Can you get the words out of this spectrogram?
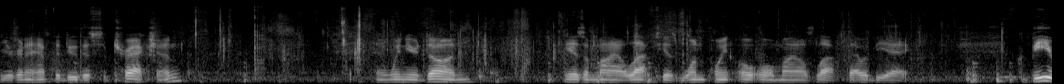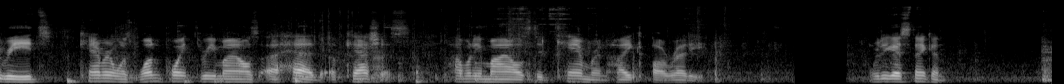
you're going to have to do this subtraction. And when you're done, he has a mile left. He has 1.00 miles left. That would be A. B reads Cameron was 1.3 miles ahead of Cassius. How many miles did Cameron hike already? What are you guys thinking? Oh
